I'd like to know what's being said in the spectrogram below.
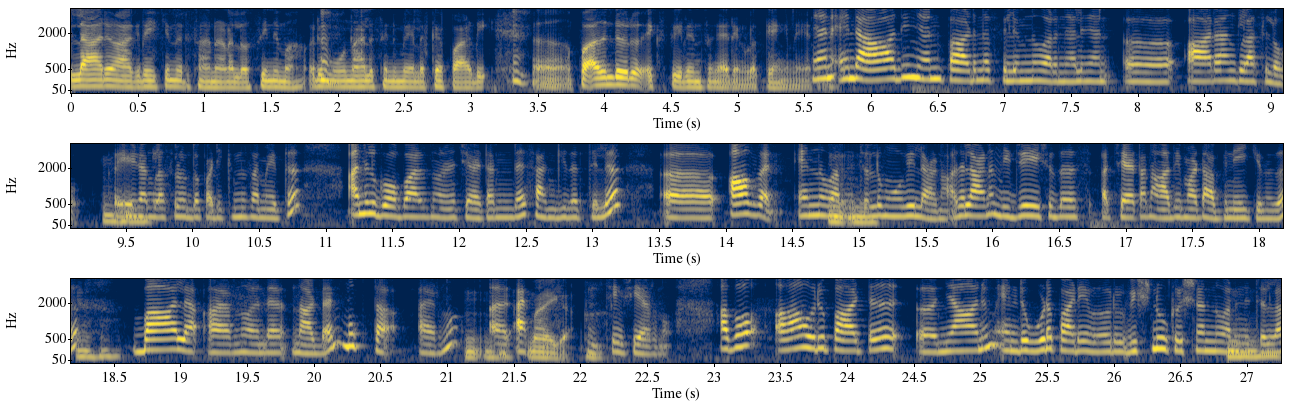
എല്ലാവരും ആഗ്രഹിക്കുന്ന ഒരു സാധനമാണല്ലോ സിനിമ. ഒരു മൂന്നാൽ സിനിമയിലൊക്കെ പാടി. അപ്പോൾ അതിന്റെ ഒരു എക്സ്പീരിയൻസും കാര്യങ്ങളൊക്കെ എങ്ങനെയാണ് ഞാൻ എന്റെ ആദ്യം ഞാൻ പാടുന്ന ഫിലിം എന്ന് പറഞ്ഞാൽ ഞാൻ ആറാം ക്ലാസ്സിലോ ഏഴാം ക്ലാസ്സിലോ എന്തോ പഠിക്കുന്ന സമയത്ത് അനിൽ ഗോപാൽ എന്ന് പറഞ്ഞ ചേട്ടന്റെ സംഗീതത്തിൽ അവൻ എന്ന് പറഞ്ഞിട്ടുള്ള മൂവിയിലാണ്. അതിലാണ് വിജയ് യേശുദാസ് ചേട്ടൻ ആദ്യമായിട്ട് അഭിനയിക്കുന്നത്. ബാല ആയിരുന്നു അതിന്റെ നടൻ. മുക്ത ആയിരുന്നു ചേച്ചിയായിരുന്നു. അപ്പോൾ ആ ഒരു പാട്ട് ഞാനും എന്റെ കൂടെ പാടിയ ഒരു വിഷ്ണു കൃഷ്ണൻ എന്ന് പറഞ്ഞിട്ടുള്ള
